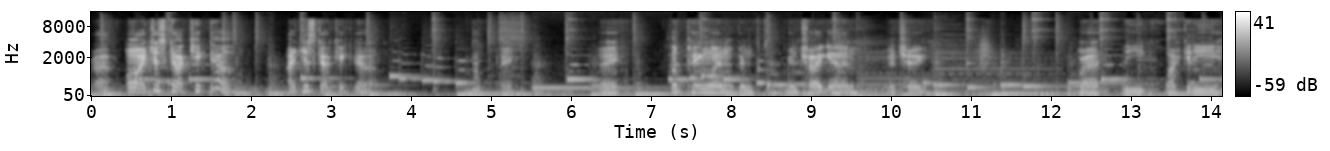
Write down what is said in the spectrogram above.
Crap. Oh, I just got kicked out. I just got kicked out. Alright. Alright. Club Penguin, gonna, we're gonna try again. We're gonna try. We're at the Quackity.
